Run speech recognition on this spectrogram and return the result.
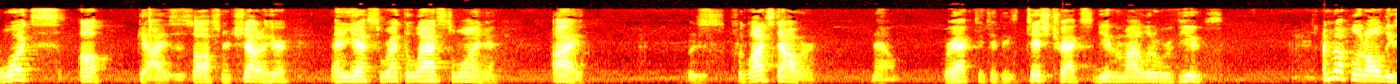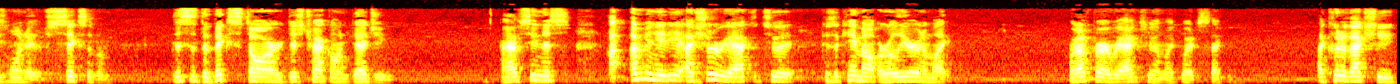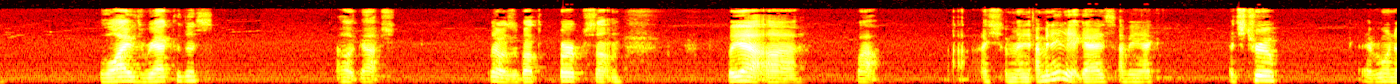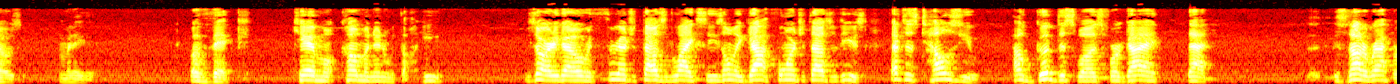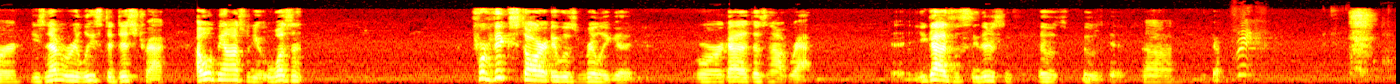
What's up, guys? It's Austin Shadow here, and yes, we're at the last one. I was for the last hour now reacting to these diss tracks, giving my little reviews. I'm gonna upload all these one day. There's six of them. This is the Vikkstar diss track on Deji. I have seen this. I, am an idiot. I should have reacted to it because it came out earlier, and I'm like, right after I react to it, I'm like, wait a second. I could have actually live react to this. Oh gosh, I, I was about to burp something. But yeah, uh, wow. I, I mean, I'm an idiot, guys. I mean, I, it's true. Everyone knows I'm an idiot. But Vic, came, coming in with the heat. He's already got over 300,000 likes. He's only got 400,000 views. That just tells you how good this was for a guy that is not a rapper. He's never released a diss track. I will be honest with you, it wasn't for Vikkstar, It was really good for a guy that does not rap. You guys will see. There's some. It was. It was good. Uh, go. Vic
